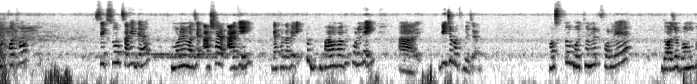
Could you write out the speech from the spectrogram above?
মোট কথা সেক্সুয়াল চাহিদা মনের মাঝে আসার আগেই দেখা যাবে একটু ভাবাভাবি করলেই বীর্যপাত হয়ে যায়। হস্ত মৈথনের ফলে ধ্বজভঙ্গ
